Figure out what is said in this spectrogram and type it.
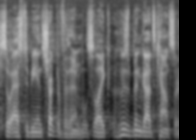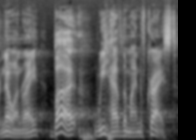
so as to be instructed for them? So, like, who's been God's counselor? No one, right? But we have the mind of Christ.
